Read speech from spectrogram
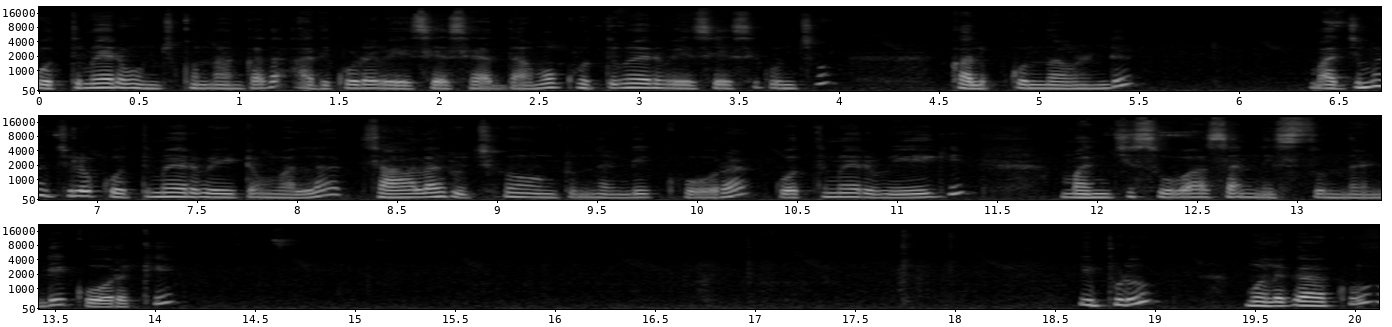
కొత్తిమీర ఉంచుకున్నాం కదా అది కూడా వేసేసేద్దాము. కొత్తిమీర వేసేసి కొంచెం కలుపుకుందామండి. మధ్య మధ్యలో కొత్తిమీర వేయటం వల్ల చాలా రుచిగా ఉంటుందండి కూర. కొత్తిమీర వేగి మంచి సువాసన ఇస్తుందండి కూరకి. ఇప్పుడు మునగాకు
